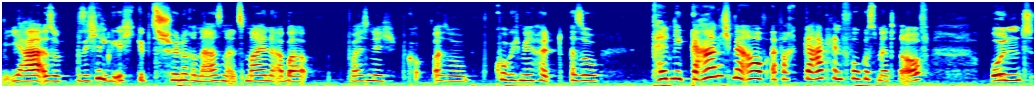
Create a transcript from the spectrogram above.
ja, also sicherlich gibt es schönere Nasen als meine, aber weiß nicht, also gucke ich mir halt, also fällt mir gar nicht mehr auf, einfach gar kein Fokus mehr drauf. Und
